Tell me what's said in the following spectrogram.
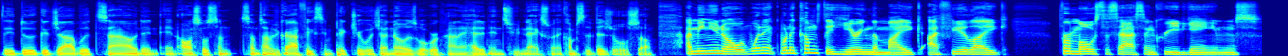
They do a good job with sound and, and also some sometimes graphics and picture, which I know is what we're kind of headed into next when it comes to visuals. So I mean, you know, when it when it comes to hearing the mic, I feel like for most Assassin's Creed games,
